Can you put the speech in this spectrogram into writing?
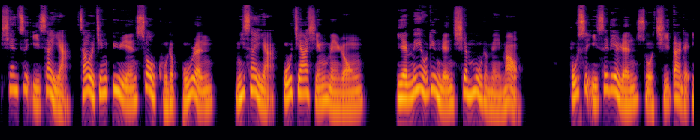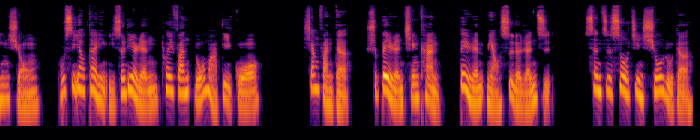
先知以赛亚早已经预言受苦的仆人尼赛亚无家型美容，也没有令人羡慕的美貌，不是以色列人所期待的英雄，不是要带领以色列人推翻罗马帝国。相反的，是被人轻看、被人藐视的人子，甚至受尽羞辱的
